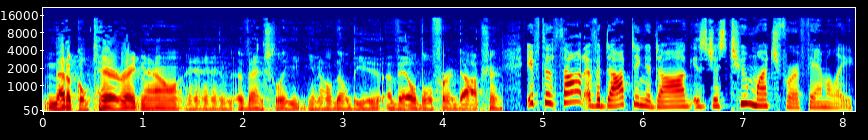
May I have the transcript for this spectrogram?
medical care right now, and eventually, you know, they'll be available for adoption. If the thought of adopting a dog is just too much for a family,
